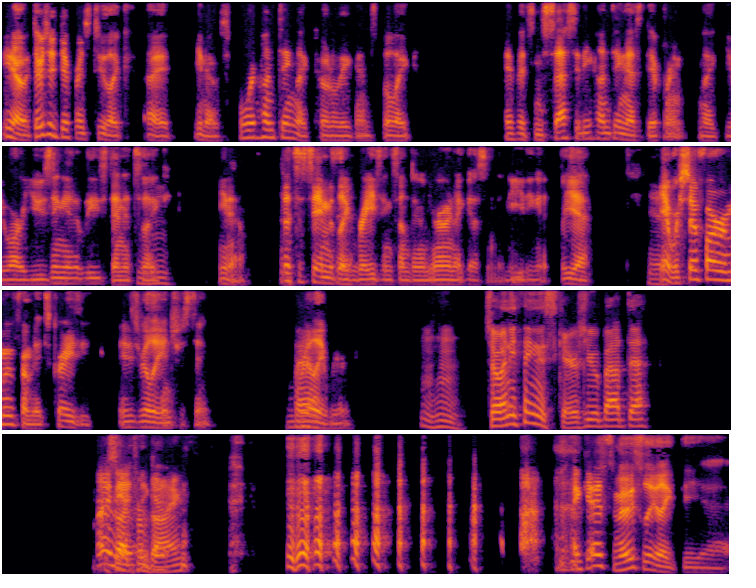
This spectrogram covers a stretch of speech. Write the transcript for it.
you know, there's a difference too. Like, uh, you know, sport hunting, like totally against the like, if it's necessity hunting, that's different. Like you are using it at least, and it's like, Mhm. you know, that's the same as like raising something on your own, I guess, and then eating it. But yeah, yeah, yeah, we're so far removed from it. It's crazy. It is really interesting. Really weird. hmm so anything that scares you about death I aside I from it- dying I guess mostly like the uh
